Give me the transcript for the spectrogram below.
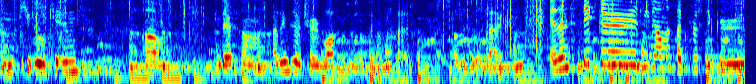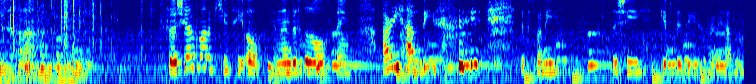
And cute little kittens. Um, and there's some, I think these are cherry blossoms or something on the side of this little bag. And then stickers, you know I'm a sucker for stickers. Hold on. So she has a lot of cutesy, oh, and then this little thing. I already have these. it's funny that she gifted these, I already have them.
